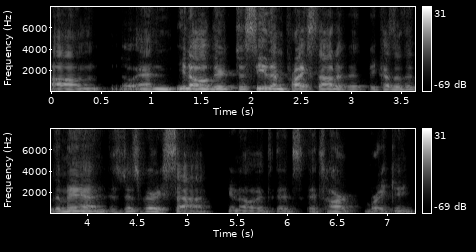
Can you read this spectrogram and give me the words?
um, and you know, to see them priced out of it because of the demand is just very sad. You know, it's it's it's heartbreaking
